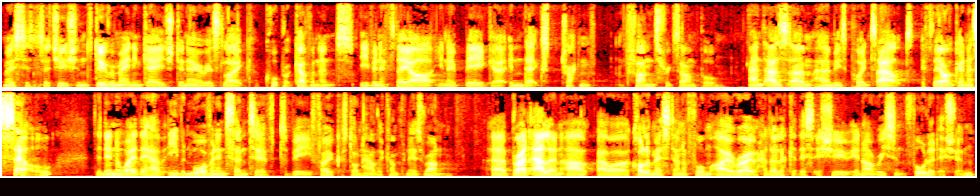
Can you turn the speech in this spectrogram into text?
most institutions do remain engaged in areas like corporate governance, even if they are, you know, big uh, index tracking funds, for example. And as um, Hermes points out, if they aren't going to sell, then in a way they have even more of an incentive to be focused on how the company is run. Uh, Brad Allen, our, our, columnist and a former IRO, had a look at this issue in our recent fall edition.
